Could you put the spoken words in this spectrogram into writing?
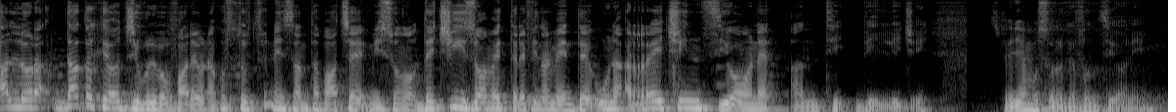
Allora, dato che oggi volevo fare una costruzione in santa pace, mi sono deciso a mettere finalmente una recinzione anti-villigi. Speriamo solo che funzioni.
